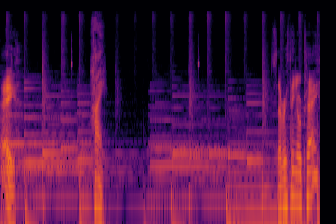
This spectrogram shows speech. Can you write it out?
Hey, Hi. is everything okay?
